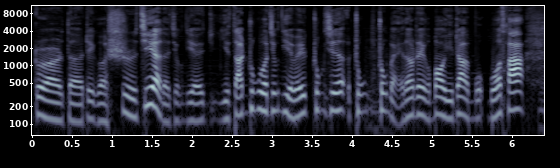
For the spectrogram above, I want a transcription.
个的这个世界的经济，以咱中国经济为中心，中中美的这个贸易战摩摩擦，嗯。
